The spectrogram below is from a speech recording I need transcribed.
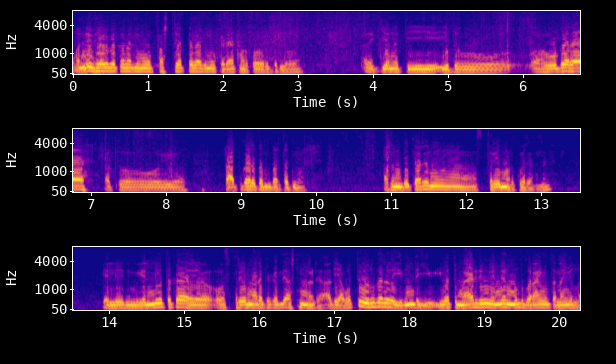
ಒಂದೇದು ಹೇಳ್ಬೇಕಂದ್ರೆ ನೀವು ಫಸ್ಟ್ ಸ್ಟೆಪ್ದಾಗ ನೀವು ಕಡ್ಯಾಕ್ ಮಾಡ್ಕೋರಿದ್ರಲ್ಲ ಅದಕ್ಕೇನೈತಿ ಇದು ರೋಗರ ಅಥವಾ ಟಾಪ್ಗಾರ ತಂದು ಬರ್ತದೆ ನೋಡಿರಿ. ಅದನ್ನು ಬೇಕಾದ್ರೆ ನೀವು ಸ್ಪ್ರೇ ಮಾಡ್ಕೋರಿ ಅದನ್ನು. ಎಲ್ಲಿ, ನಿಮ್ಗೆ ಎಲ್ಲಿ ತಕ ಸ್ಪ್ರೇ ಮಾಡೋಕ್ಕಾಗಲಿ ಅಷ್ಟು ಮಾಡಿರಿ. ಅದು ಯಾವತ್ತೂ ಇರೋದಾರ ಹಿಂದೆ, ಇವ್- ಇವತ್ತು ಮಾಡಿದೀವಿ, ಇನ್ನೇನು ಮುಂದೆ ಬರಂಗಿಲ್ಲ ಅನ್ನಂಗಿಲ್ಲ.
